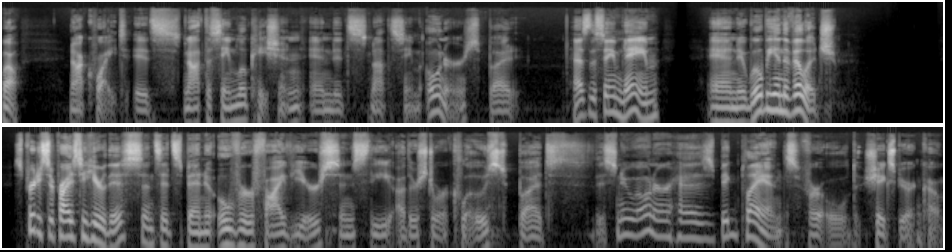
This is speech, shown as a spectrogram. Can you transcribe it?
Well, not quite. It's not the same location and it's not the same owners, but has the same name and it will be in the village. I was pretty surprised to hear this since it's been over five years since the other store closed, but this new owner has big plans for old Shakespeare & Co.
